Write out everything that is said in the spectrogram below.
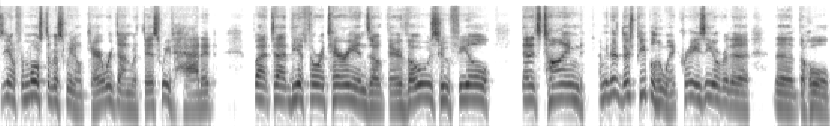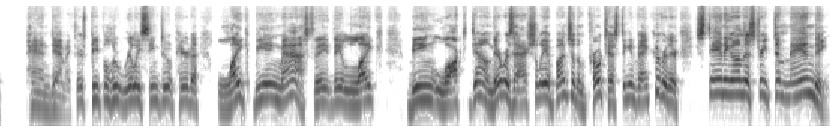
you know, for most of us, we don't care. We're done with this. We've had it. But uh, the authoritarians out there, those who feel that it's time. I mean, there, there's people who went crazy over the the the whole pandemic. There's people who really seem to appear to like being masked. They they like being locked down. There was actually a bunch of them protesting in Vancouver. They're standing on the street demanding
